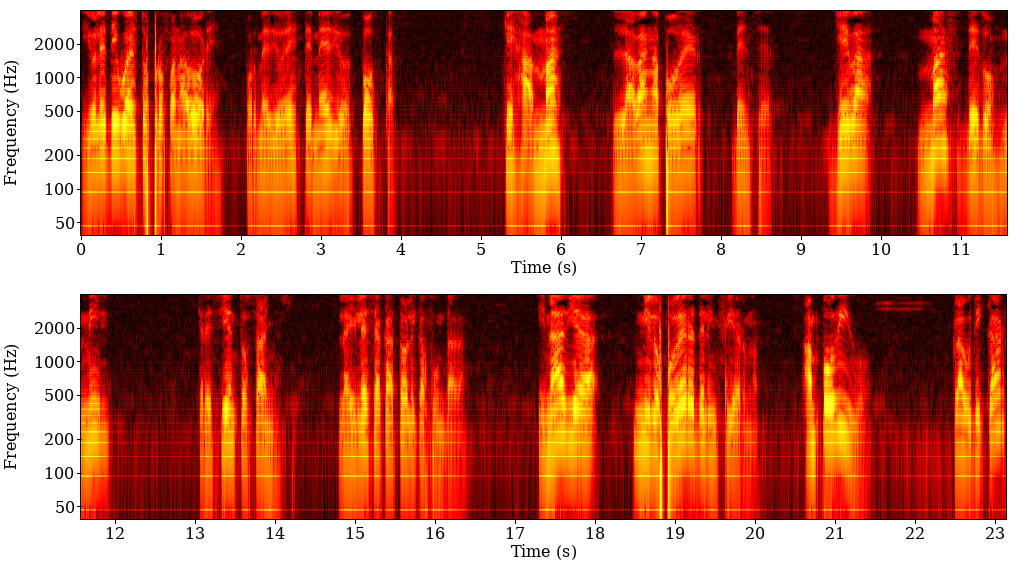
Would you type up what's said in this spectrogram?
Y yo les digo a estos profanadores, por medio de este medio de podcast, que jamás la van a poder vencer. Lleva más de 2.300 años la Iglesia Católica fundada. Y nadie, ni los poderes del infierno, han podido claudicar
